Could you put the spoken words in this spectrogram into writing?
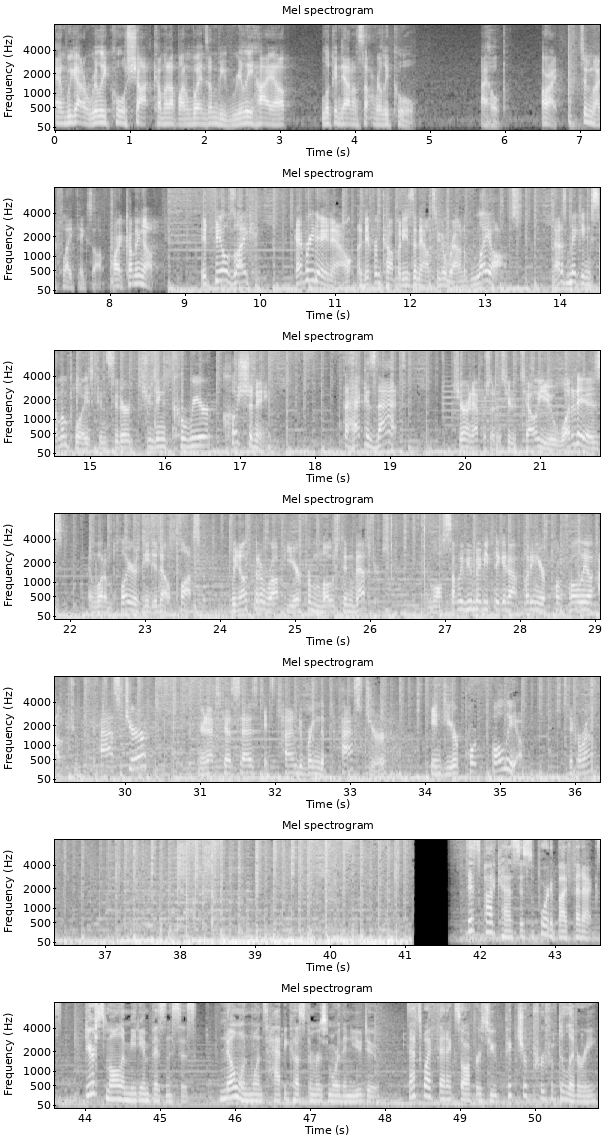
And we got a really cool shot coming up on Wednesday. I'm going to be really high up looking down on something really cool. I hope. All right, assuming my flight takes off. All right, coming up. It feels like every day now, a different company is announcing a round of layoffs. That is making some employees consider choosing career cushioning. What the heck is that? Sharon Epperson is here to tell you what it is and what employers need to know. Plus, we know it's been a rough year for most investors. And while some of you may be thinking about putting your portfolio out to pasture, your next guest says it's time to bring the pasture into your portfolio. Stick around. This podcast is supported by FedEx. Dear small and medium businesses, no one wants happy customers more than you do. That's why FedEx offers you picture proof of delivery,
